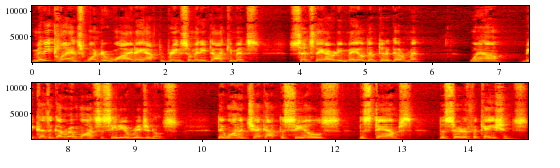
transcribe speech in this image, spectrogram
Many clients wonder why they have to bring so many documents since they already mailed them to the government. Well, because the government wants to see the originals. They want to check out the seals, the stamps, the certifications.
